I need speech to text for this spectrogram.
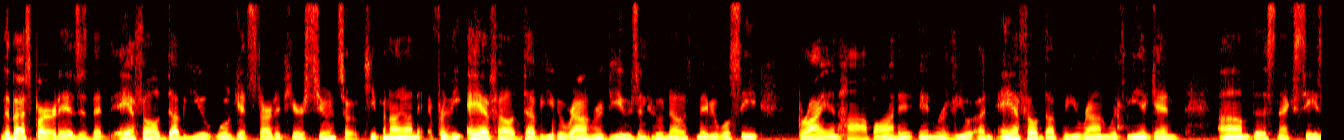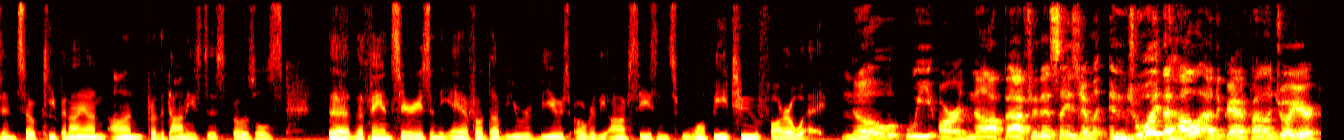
the best part is is that AFLW will get started here soon. So keep an eye on for the AFLW round reviews and who knows, maybe we'll see Brian hop on and, and review an AFLW round with me again um, this next season. So keep an eye on on for the Donnie's disposals, the the fan series and the AFLW reviews over the off seasons. We won't be too far away. No, we are not. But after this, ladies and gentlemen, enjoy the hell out of the grand final. Enjoy your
